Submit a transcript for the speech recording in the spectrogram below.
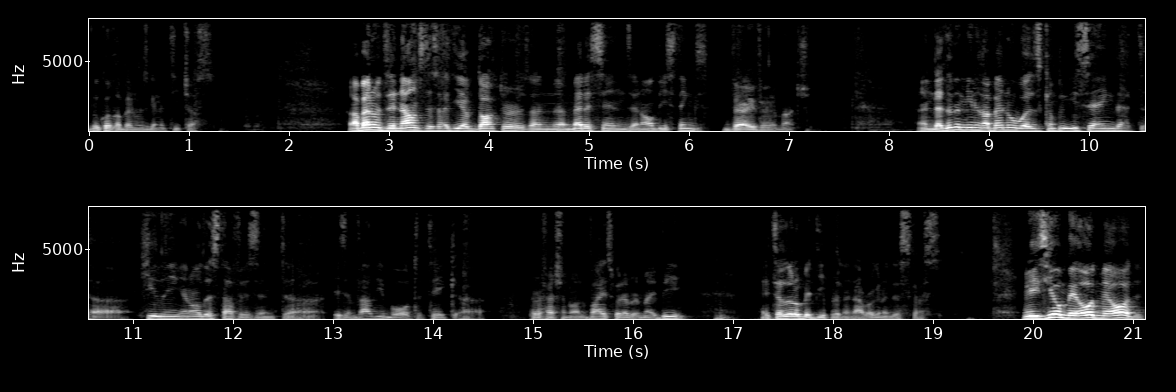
Look what Rabbanu is going to teach us. Rabbanu denounced this idea of doctors and uh, medicines and all these things very, very much. And that didn't mean Rabbanu was completely saying that uh, healing and all this stuff isn't uh, isn't valuable to take uh, professional advice, whatever it might be. It's a little bit deeper than that. We're going to discuss. Meod meod.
